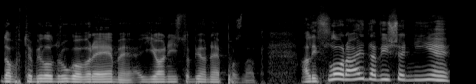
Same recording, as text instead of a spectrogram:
Dobro, to je bilo drugo vreme i on isto bio nepoznat. Ali Florida više nije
